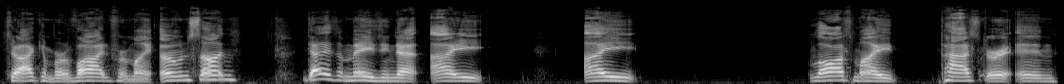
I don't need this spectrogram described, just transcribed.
so I can provide for my own son that is amazing that I I lost my pastor and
